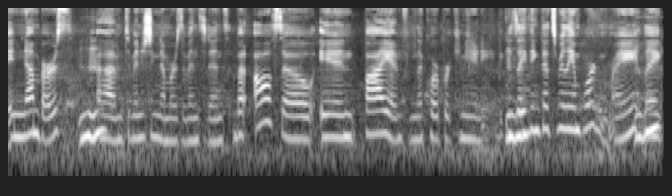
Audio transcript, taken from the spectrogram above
in numbers, um, diminishing numbers of incidents, but also in buy-in from the corporate community because I think that's really important, right? Like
